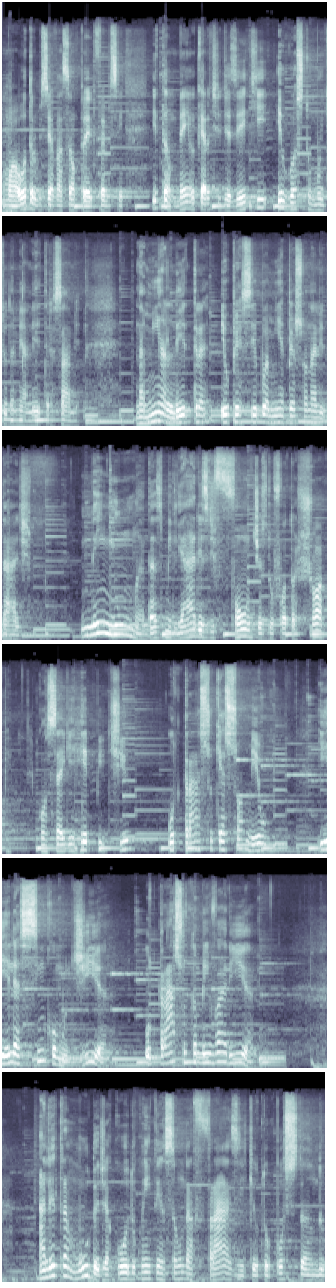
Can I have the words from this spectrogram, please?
uma outra observação para ele, foi assim, e também eu quero te dizer que eu gosto muito da minha letra, sabe? Na minha letra eu percebo a minha personalidade. Nenhuma das milhares de fontes do Photoshop consegue repetir o traço que é só meu. E ele, assim como o dia, o traço também varia. A letra muda de acordo com a intenção da frase que eu estou postando.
